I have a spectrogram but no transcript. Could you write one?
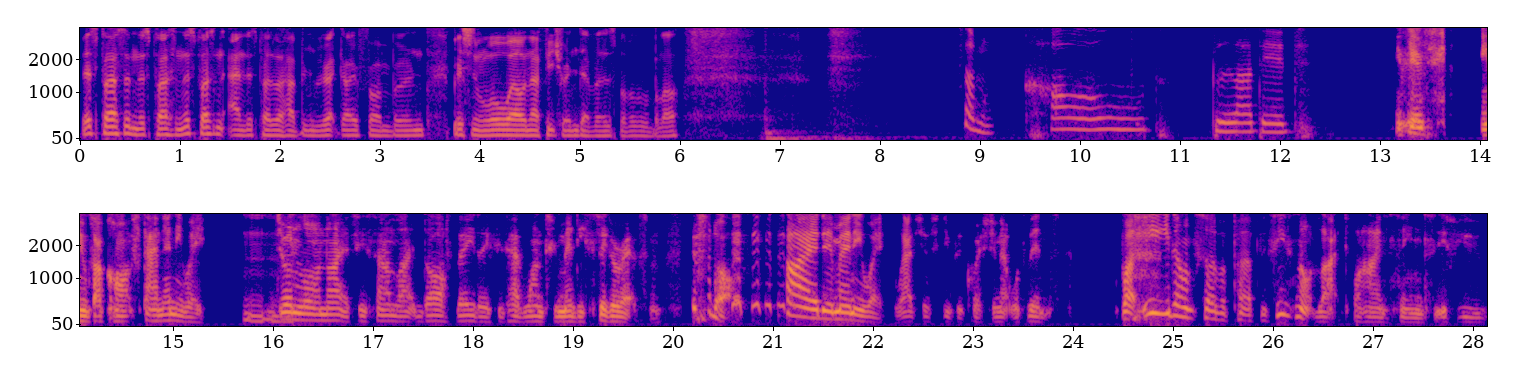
this person, this person, this person, and this person have been let go from Boone, wishing them all well in their future endeavors. Blah blah blah blah. Some cold blooded. If there's games I can't stand anyway. Mm-hmm. John Laurinaitis, he sound like Darth Vader if he's had one too many cigarettes. And shut off. Hired him anyway. Well, actually, a stupid question. That was Vince. But he don't serve a purpose. He's not liked behind the scenes. If you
